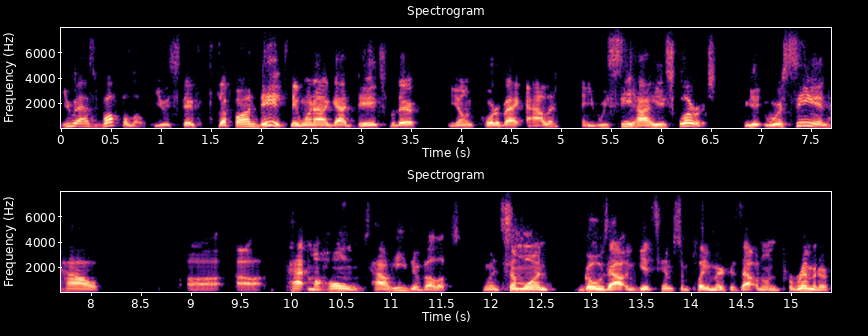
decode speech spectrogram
You ask Buffalo, you Stefon Diggs. They went out and got Diggs for their young quarterback Allen, and we see how he's flourished. We're seeing how uh, uh, Pat Mahomes, how he develops when someone goes out and gets him some playmakers out on the perimeter.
